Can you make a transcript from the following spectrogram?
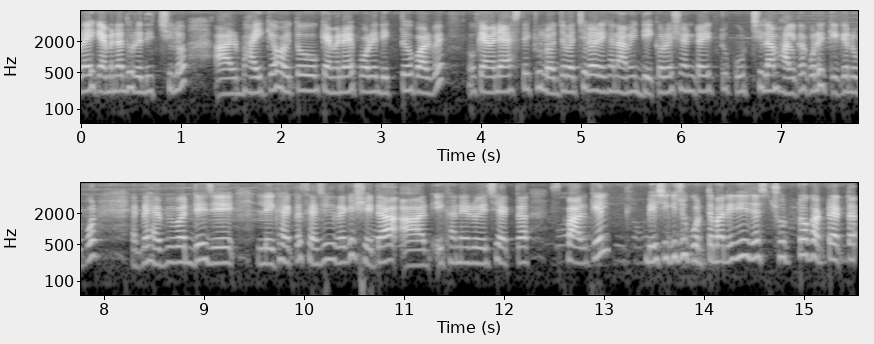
ওরাই ক্যামেরা ধরে দিচ্ছিল। আর ভাইকে হয়তো ক্যামেরায় পরে দেখতেও পারবে। ও ক্যামেরায় আসতে একটু লজ্জা পাচ্ছিল আর এখানে আমি ডেকোরেশনটা একটু করছিলাম হালকা করে কেকের উপর। একটা হ্যাপি বার্থডে যে লেখা একটা স্যাচে থাকে সেটা। আর এখানে রয়েছে একটা স্পার্কেল বেশি কিছু করতে পারিনি জাস্ট ছোট্টখাট্ট একটা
